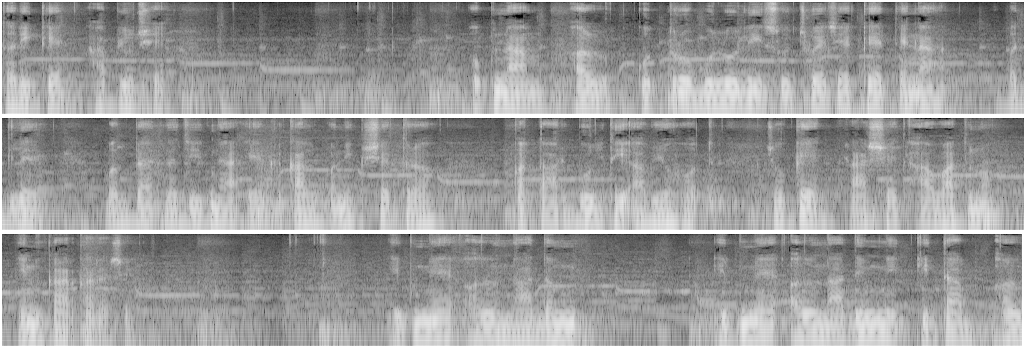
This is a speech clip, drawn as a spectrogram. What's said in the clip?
તરીકે આપ્યું છે. ઉપનામ અલ કુત્રુબુલુલી સૂચવે છે કે તેના બદલે બગદાદ નજીકના એક કાલ્પનિક ક્ષેત્ર કતારબુલથી આવ્યો હોત જોકે રાશેદ આ વાતનો ઇનકાર કરે છે. ઇબ્ને અલ નાદમ ઇબ્ને અલ નાદિમની કિતાબ અલ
